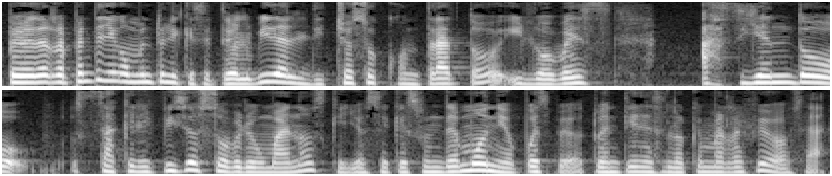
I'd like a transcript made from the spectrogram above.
Pero de repente llega un momento en el que se te olvida el dichoso contrato y lo ves haciendo sacrificios sobrehumanos, que yo sé que es un demonio, pues, pero tú entiendes a lo que me refiero, o sea,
